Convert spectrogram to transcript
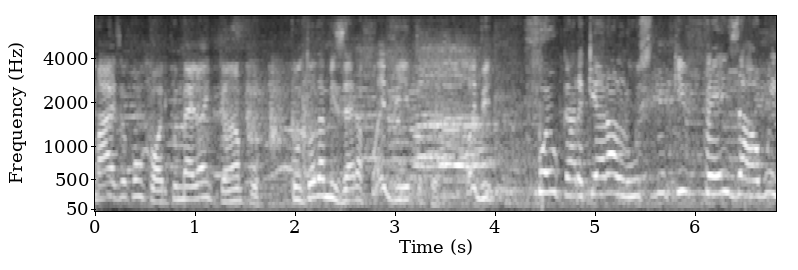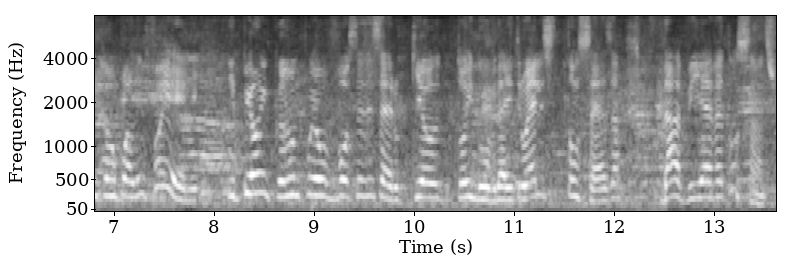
Mas eu concordo que o melhor em campo, com toda a miséria, foi Vitor, pô. Foi Vitor. Foi o cara que era lúcido, que fez algo em campo ali, foi ele. E pior em campo, eu vou ser sincero, que eu tô em dúvida entre o Eliston César, Davi e Everton Santos.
